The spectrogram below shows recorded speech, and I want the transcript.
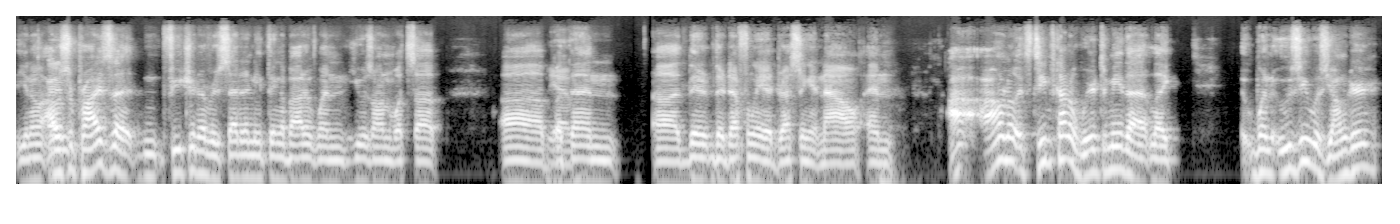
You know, I was surprised that Future never said anything about it when he was on What's Up. Uh, Yeah. but then uh, they're they're definitely addressing it now, and I I don't know. It seems kind of weird to me that like when Uzi was younger,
